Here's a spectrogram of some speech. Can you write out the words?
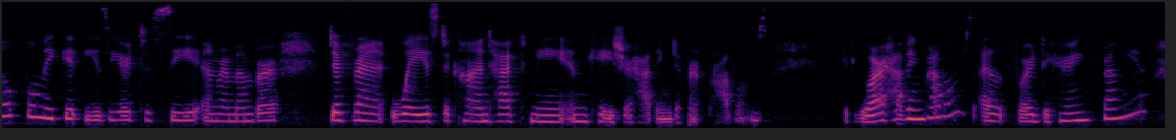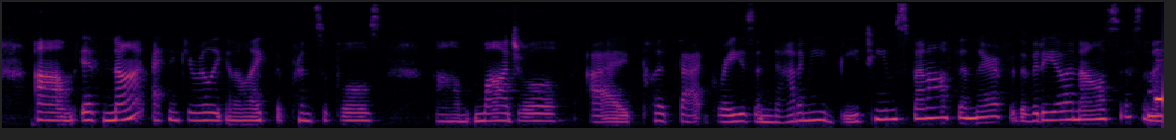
hope will make it easier to see and remember different ways to contact me in case you're having different problems. If you are having problems, I look forward to hearing from you. Um, if not, I think you're really going to like the principles um, module. I put that Grey's Anatomy B Team spinoff in there for the video analysis, and I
